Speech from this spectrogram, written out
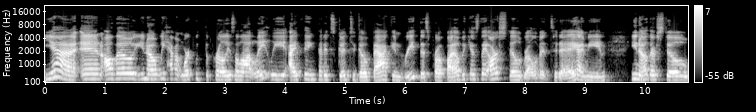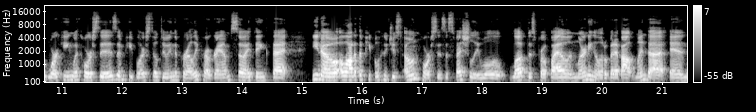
yeah, and although, you know, we haven't worked with the Parellis a lot lately, I think that it's good to go back and read this profile because they are still relevant today. I mean, you know, they're still working with horses and people are still doing the Parelli program. So I think that you know, a lot of the people who just own horses, especially, will love this profile and learning a little bit about Linda. And,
